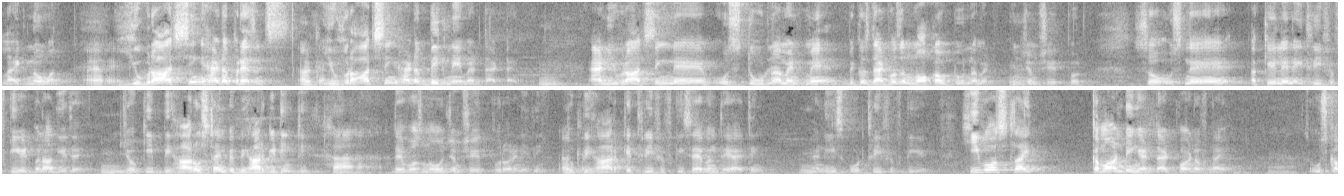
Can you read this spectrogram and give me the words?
like no one. Alright. Yuvraj Singh had a presence. Okay. Yuvraj Singh had a big name at that time. Hmm. And Yuvraj Singh ने उस टूर्नामेंट में because that was a knockout tournament in Jamshedpur so उसने अकेले नहीं 358 बना दिए थे जो कि बिहार उस टाइम पे बिहार की टीम थी देर वॉज़ नो जमशेदपुर और एनीथिंग तो. बिहार के 357 थे I think and he scored 358 he was like commanding at that point of time. तो उसका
